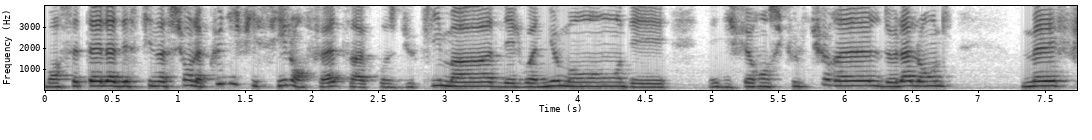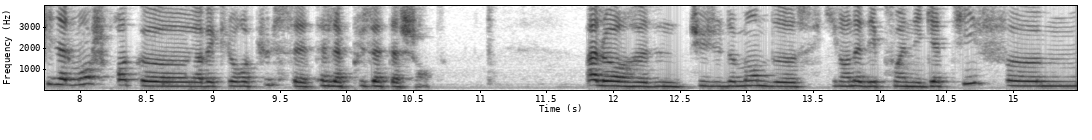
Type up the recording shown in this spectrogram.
Bon, c'était la destination la plus difficile en fait, à cause du climat, de l'éloignement, des, différences culturelles, de la langue. Mais finalement, je crois qu'avec le recul, c'était la plus attachante. Alors, euh, tu demandes ce qu'il en est des points négatifs. Euh,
